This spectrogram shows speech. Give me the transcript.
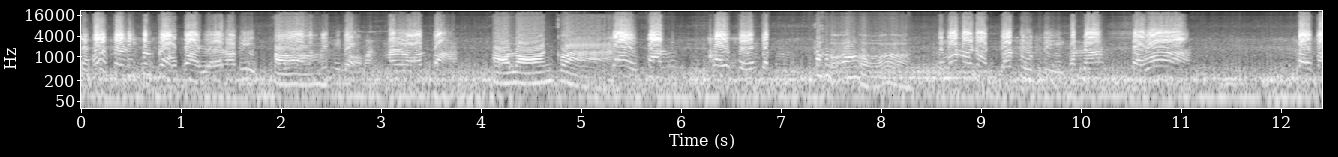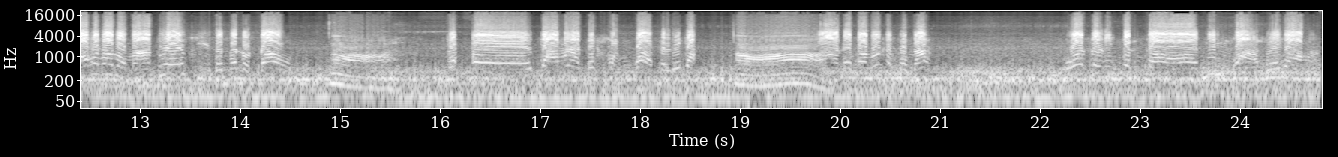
ผมว่าสลิปมันกรอบกว่าอยู่แล้วนะพี่อ๋อมันไม่มีดอกอะมันร้อนกว่าอ๋อร้อนกว่าใช่ฟันเข้าโค้งแบบ สี่คันนะ แต่ว่าแต่ฟ้าเขาทำออกมาเพื่อให้ขี่เป็นถนนเด้าเออจามาจจะข็งว่าสลิกอะอ๋ออ่ในความรู้สึกผมนะว่าสลิกมันจะนิ่มกว่าเลนื้อยางอะ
